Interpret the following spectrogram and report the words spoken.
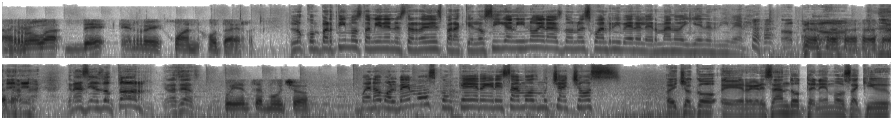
arroba drjuanjr. Lo compartimos también en nuestras redes para que lo sigan. Y no eras, no, no es Juan Rivera, el hermano de Jenny Rivera. Oh, perdón. Gracias, doctor. Gracias. Cuídense mucho. Bueno, volvemos. ¿Con qué regresamos, muchachos? Oye, Choco, eh, regresando, tenemos aquí,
